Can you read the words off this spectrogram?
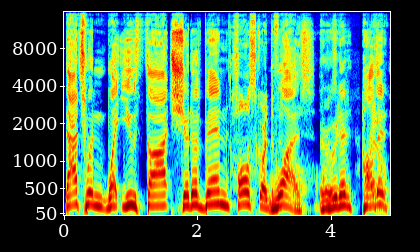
that's when what you thought should have been Hull scored the was. Or who did? Hull did.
